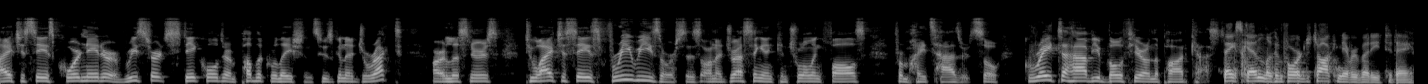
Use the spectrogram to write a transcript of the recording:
IHSA's coordinator of research, stakeholder, and public relations, who's going to direct our listeners to IHSA's free resources on addressing and controlling falls from heights hazards. So great to have you both here on the podcast. Thanks, Ken. Looking forward to talking to everybody today.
